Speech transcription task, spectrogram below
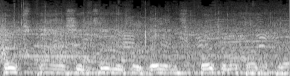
Coach pass intended for Vance, broken up on the play.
